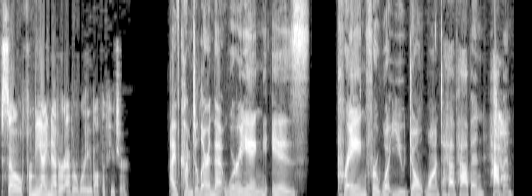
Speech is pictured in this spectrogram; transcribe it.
so for me, I never ever worry about the future. I've come to learn that worrying is praying for what you don't want to have happen happen.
